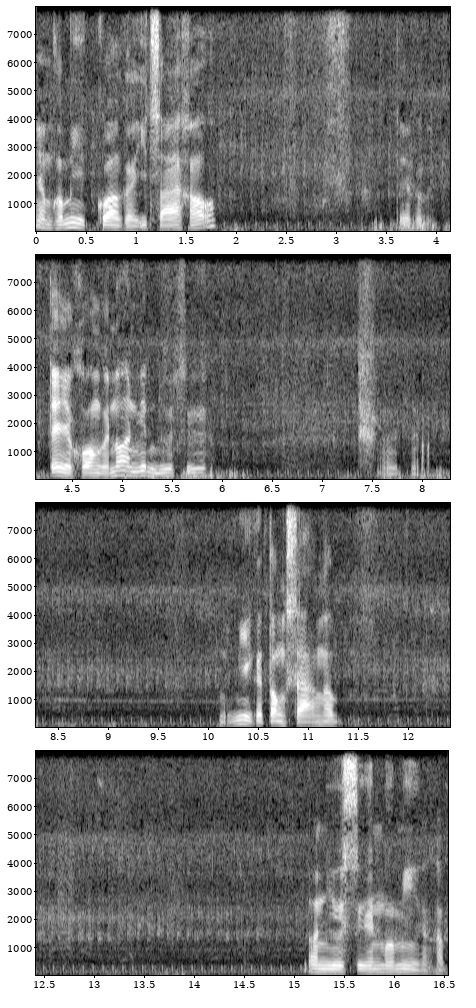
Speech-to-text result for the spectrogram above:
ย่ำเขามีกว่ากับอิจฉาเขา แต่ก็แต่ของก็นอนเว้นอยู่ซื้อมีก็ต้องสร้างครับ นอนอยู่ซื้อบ่มีหรอกครับ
